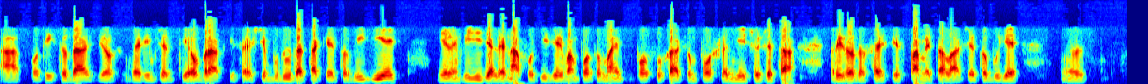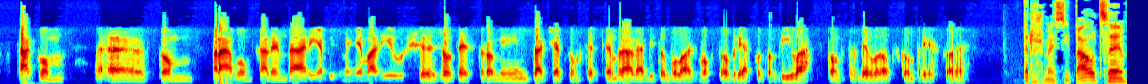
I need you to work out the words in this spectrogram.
A po týchto dažďoch verím, že tie obrázky sa ešte budú dať takéto vidieť, nielen vidieť, ale nafotiť, že vám potom aj poslucháčom pošlem niečo, že tá príroda sa ešte spamätala, že to bude v takom v tom právom kalendári, aby sme nemali už žlté stromy začiatkom septembra, ale aby to bolo až v oktobri, ako to býva v tom stredoeurópskom priestore. Držme si palce,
